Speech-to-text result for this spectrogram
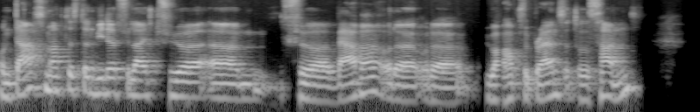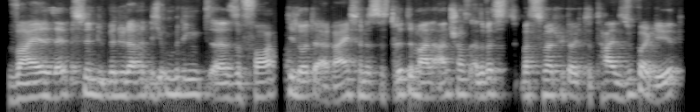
Und das macht es dann wieder vielleicht für, ähm, für Werber oder, oder überhaupt für Brands interessant, weil selbst wenn du, wenn du damit nicht unbedingt äh, sofort die Leute erreichst, wenn du es das dritte Mal anschaust, also was, was zum Beispiel, ich, total super geht,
